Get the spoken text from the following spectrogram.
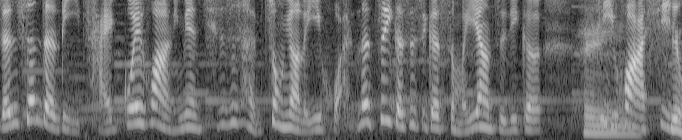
人生的理财规划里面，其实是很重要的一环。那这个是一个什么样子的一个计划性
